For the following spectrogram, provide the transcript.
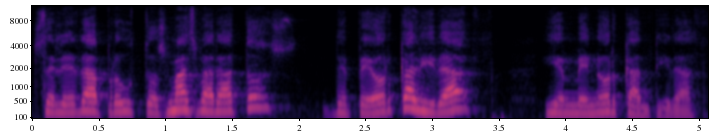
se le da productos más baratos, de peor calidad y en menor cantidad.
